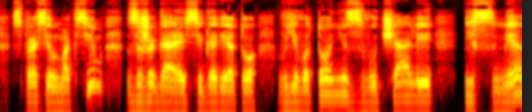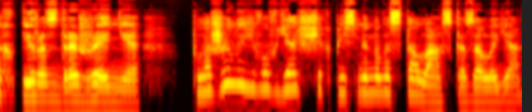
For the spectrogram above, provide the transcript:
— спросил Максим, зажигая сигарету. В его тоне звучали и смех, и раздражение. «Положила его в ящик письменного стола», — сказала я.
